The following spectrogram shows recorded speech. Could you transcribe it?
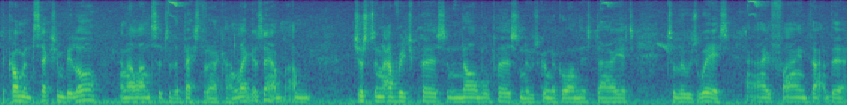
the comment section below and I'll answer to the best that I can. Like I say, I'm, I'm just an average person, normal person who's going to go on this diet to lose weight. I find that the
